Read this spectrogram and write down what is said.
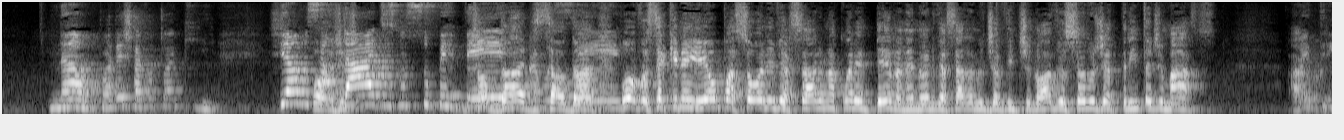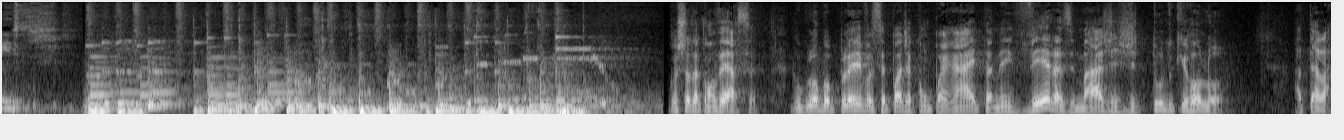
Não, pode deixar que eu tô aqui. Te amo, Pô, a gente- saudades, um super beijo. pra Saudade, você. saudade. Pô, você que nem eu passou o aniversário na quarentena, né? Meu aniversário é no dia 29 e o seu no dia 30 de março. Foi triste. Gostou da conversa? No Globoplay você pode acompanhar e também ver as imagens de tudo que rolou. Até lá.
